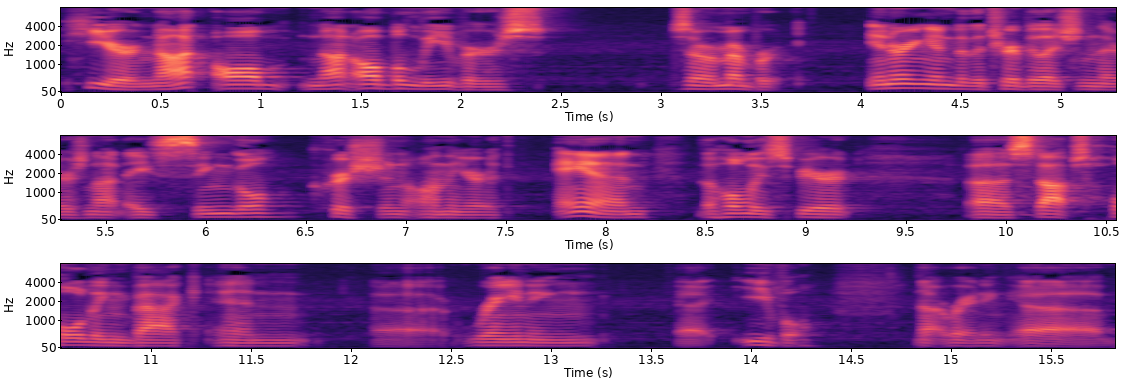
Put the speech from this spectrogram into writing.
here, not all not all believers. So remember, entering into the tribulation, there's not a single Christian on the earth, and the Holy Spirit uh, stops holding back and uh, reigning uh, evil. Not reigning. Uh,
